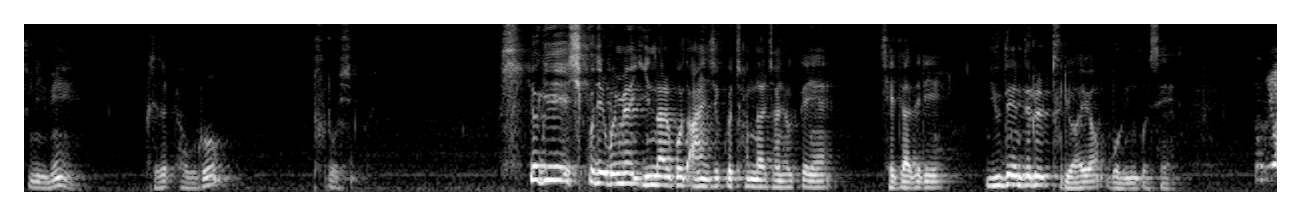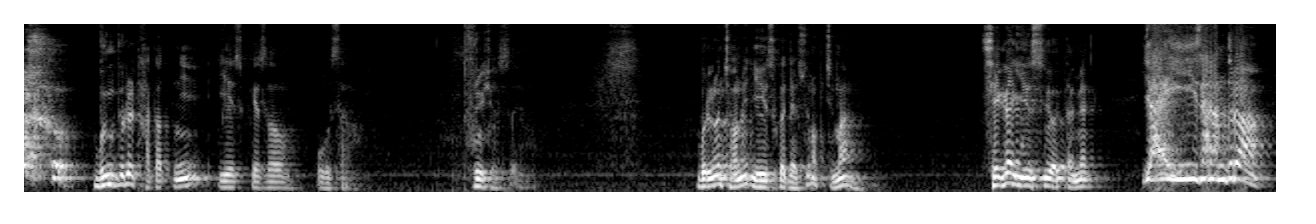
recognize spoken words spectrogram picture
주님이 그래서 벽으로 들어오신 거예요. 여기 19절 보면 이날 곧 안식 후 첫날 저녁 때에 제자들이 유대인들을 두려워하여 모인 곳에 문들을 닫았더니 예수께서 오사 들으셨어요. 물론 저는 예수가 될 수는 없지만 제가 예수였다면 야 이 사람들아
